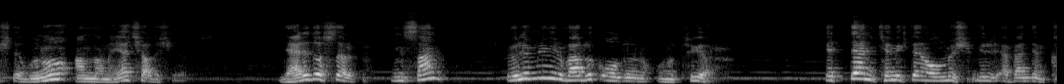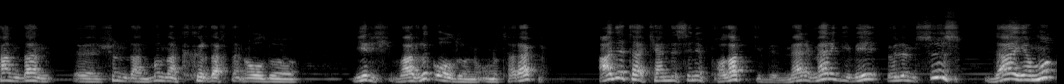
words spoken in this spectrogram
İşte bunu anlamaya çalışıyoruz. Değerli dostlarım, insan ölümlü bir varlık olduğunu unutuyor. Etten, kemikten olmuş bir efendim kandan, e, şundan, bundan, kıkırdaktan olduğu bir varlık olduğunu unutarak adeta kendisini Polat gibi, mermer gibi ölümsüz, la yamut,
